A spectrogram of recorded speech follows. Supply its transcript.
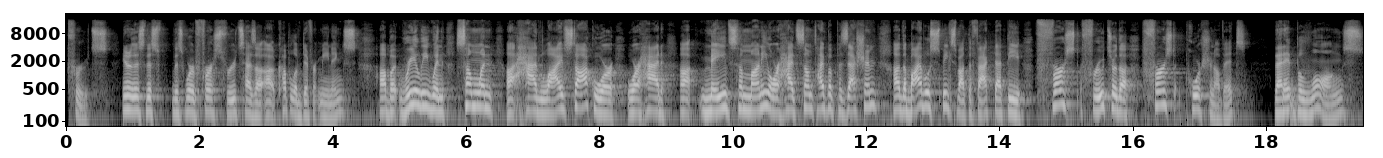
fruits. You know, this, this, this word first fruits has a, a couple of different meanings. Uh, but really, when someone uh, had livestock or, or had uh, made some money or had some type of possession, uh, the Bible speaks about the fact that the first fruits or the first portion of it, that it belongs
